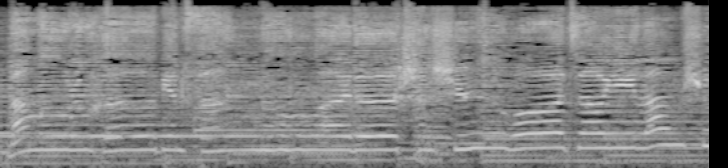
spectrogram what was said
忙碌如何变烦怒？爱的程序我早已烂熟。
